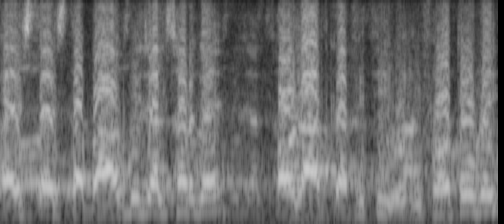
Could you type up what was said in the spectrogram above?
آہستہ آہستہ باغ بھی جل سڑ گئے۔ اولاد کافی تھی، وہ بھی فوت ہو گئی۔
